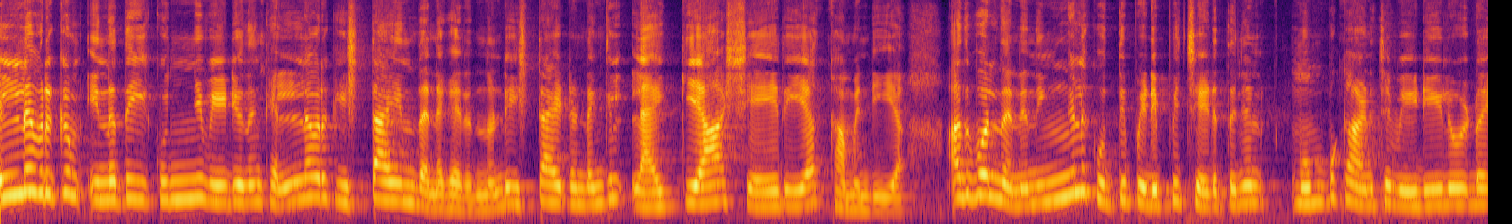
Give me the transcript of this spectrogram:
എല്ലാവർക്കും ഇന്നത്തെ ഈ കുഞ്ഞു വീഡിയോ നിങ്ങൾക്ക് എല്ലാവർക്കും ഇഷ്ടമായി എന്ന് തന്നെ കരുതുന്നുണ്ട്. ഇഷ്ടമായിട്ടുണ്ടെങ്കിൽ ലൈക്ക് ചെയ്യുക ഷെയർ ചെയ്യുക കമന്റ് ചെയ്യുക. അതുപോലെ തന്നെ നിങ്ങൾ കുത്തി പിടിപ്പിച്ചെടുത്ത് ഞാൻ മുമ്പ് കാണിച്ച വീഡിയോയിലൂടെ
